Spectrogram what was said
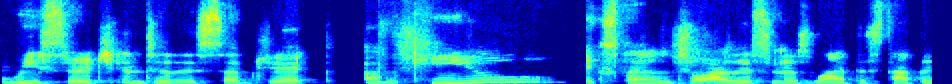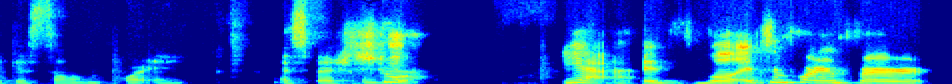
research into this subject. Um, can you explain to our listeners why this topic is so important, especially? Sure. Yeah, it's well, it's important for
